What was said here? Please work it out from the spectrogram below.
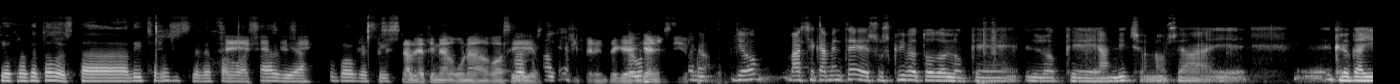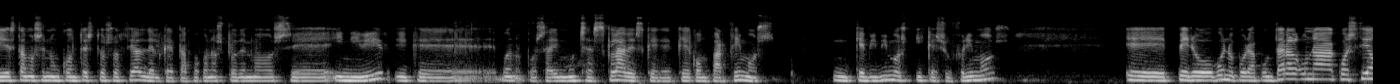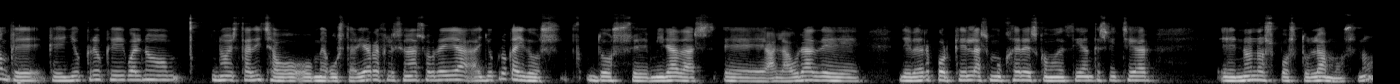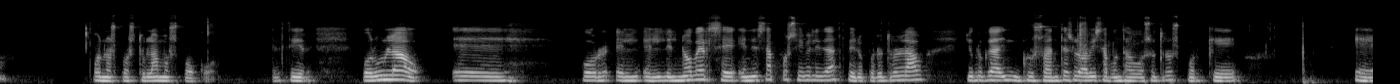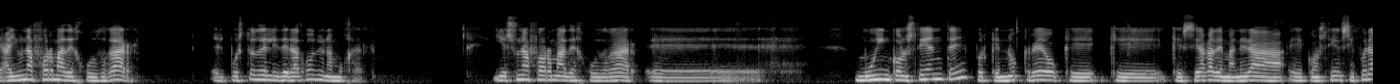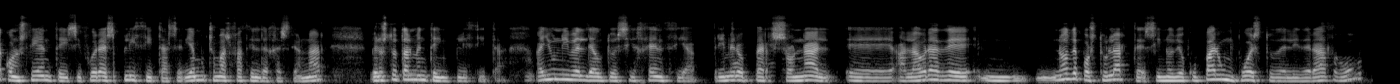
Yo creo que todo está dicho, no sé si le dejo algo a Salvia, supongo que sí. Salvia tiene alguna, algo así diferente que, que Bueno, yo básicamente suscribo todo lo que, lo que han dicho, ¿no? O sea, eh, eh, creo que ahí estamos en un contexto social del que tampoco nos podemos eh, inhibir y que, bueno, pues hay muchas claves que, que compartimos que vivimos y que sufrimos. Eh, pero bueno, por apuntar alguna cuestión que, yo creo que igual no, no está dicha o, me gustaría reflexionar sobre ella, yo creo que hay dos, eh, miradas eh, a la hora de, ver por qué las mujeres, como decía antes Lichiar, no nos postulamos, ¿no? O nos postulamos poco. Es decir, por un lado, por el, no verse en esa posibilidad, pero por otro lado, yo creo que incluso antes lo habéis apuntado vosotros, porque eh, hay una forma de juzgar el puesto de liderazgo de una mujer. Y es una forma de juzgar eh, muy inconsciente, porque no creo que, se haga de manera eh, consciente. Si fuera consciente y si fuera explícita, sería mucho más fácil de gestionar, pero es totalmente implícita. Hay un nivel de autoexigencia, primero personal, eh, a la hora de, mm, no de postularte, sino de ocupar un puesto de liderazgo,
